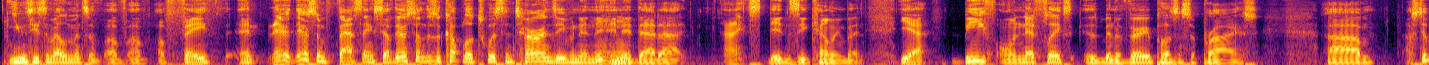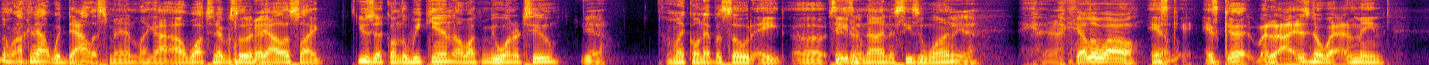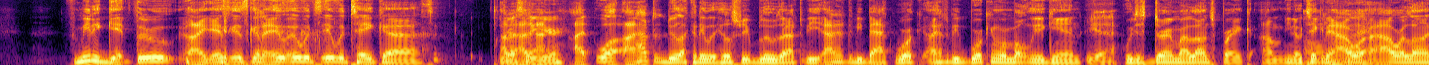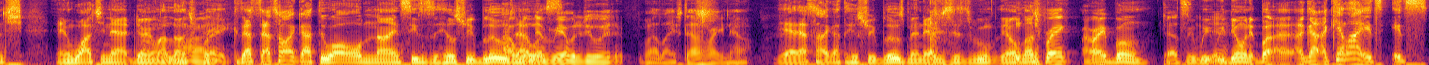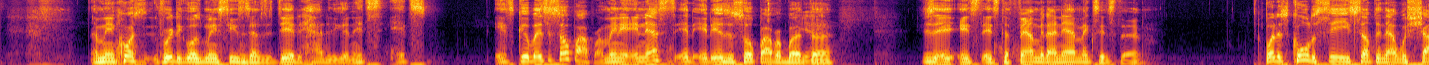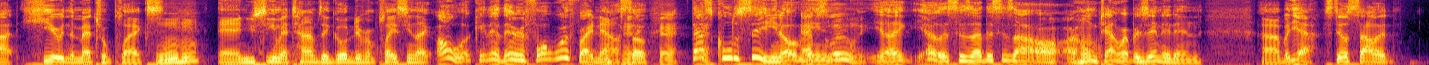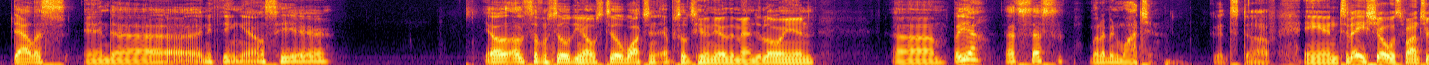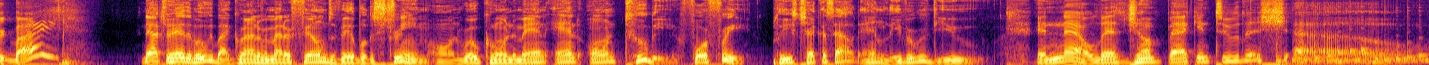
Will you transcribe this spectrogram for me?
you can see some elements of, of, of, of faith and there there's some fascinating stuff. There's some there's a couple of twists and turns even in the, in it that uh, I didn't see coming. But yeah, Beef on Netflix has been a very pleasant surprise. Um, I've still been rocking out with Dallas, man. Like I, I'll watch an episode of Dallas like usually like on the weekend. I'll watch maybe one or two. Yeah. I'm like on episode eight, uh, eight or nine of season one. Oh yeah. Got a while. It's it's good, but I, there's no way. I mean, for me to get through, like it's, it's gonna it, it would it would take uh, The rest I, of the I- year. I, well, I have to do like I did with Hill Street Blues. I have to be I have to be back work. I have to be working remotely again. Yeah. we're just during my lunch break. I'm you know taking Oh, an hour an hour lunch and watching that during Oh, my lunch my. break. 'Cause that's that's how I got through all nine seasons of Hill Street Blues. I would That never was- be able to do it my lifestyle right now. Yeah, that's how I got the Hill Street Blues, man. There's just room, you know, lunch break. All right, boom. That's- we, we, we doing it. But I, I got I can't lie. It's it's. I mean, of course, for it to go as many seasons as it did, it had to be good. And it's it's it's good, but it's a soap opera. I mean, and that's it. It is a soap opera, but Yeah. the just, it's it's the family dynamics. It's the but it's cool to see something that was shot here in the Metroplex, Mm-hmm. and you see them at times they go to different places. And you're like, oh, okay, they're they're in Fort Worth right now, so that's cool to see. You know, I mean, Absolutely. Yeah, like yo, this is uh, this is our, our hometown represented, and uh, but yeah, still solid. Dallas and uh, anything else here? You know, other stuff. I'm still you know still watching episodes here and there of The Mandalorian. Um, but yeah, that's that's what I've been watching. Good stuff. And today's show is sponsored by Natural Hair, the movie by Ground Over Matter Films, available to stream on Roku on demand and on Tubi for free. Please check us out and leave a review. And now let's jump back into the show.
